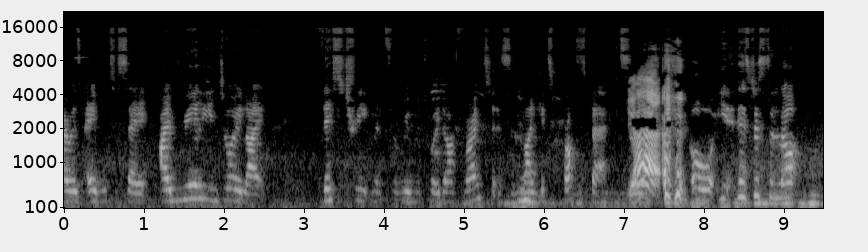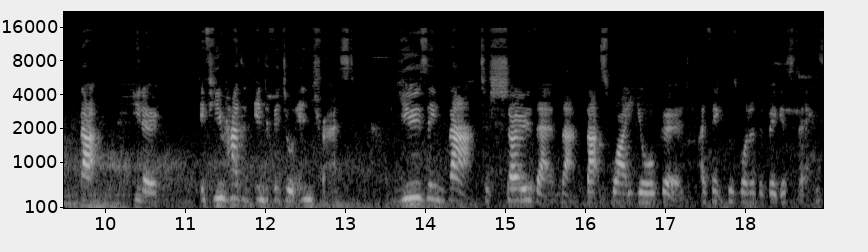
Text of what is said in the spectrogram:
I was able to say I really enjoy like this treatment for rheumatoid arthritis and like its prospects. Yeah. or you there's just a lot that you know if you had an individual interest using that to show them that that's why you're good i think was one of the biggest things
